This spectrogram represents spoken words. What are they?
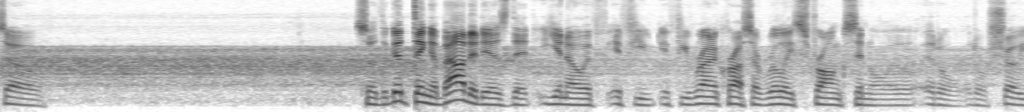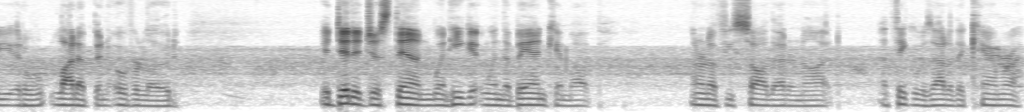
So so the good thing about it is that you know if, if you if you run across a really strong signal, it'll, it'll it'll show you it'll light up an overload. It did it just then when he get when the band came up. I don't know if you saw that or not. I think it was out of the camera.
